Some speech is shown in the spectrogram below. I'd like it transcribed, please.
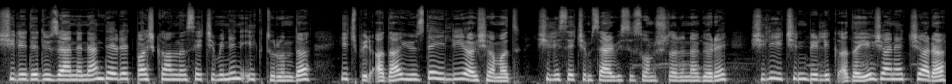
Şili'de düzenlenen devlet başkanlığı seçiminin ilk turunda hiçbir aday %50'yi aşamadı. Şili seçim servisi sonuçlarına göre Şili için birlik adayı Janet Jara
